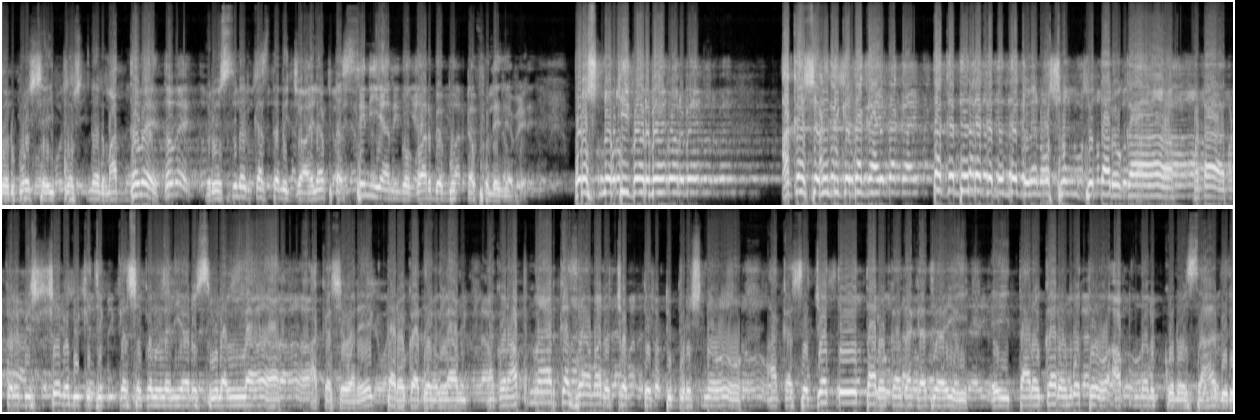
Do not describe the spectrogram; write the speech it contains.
করব, সেই প্রশ্নের মাধ্যমে রসুলের কাছে আমি জয়লাভটা সিনিয়ে আনব, গর্বে বুকটা ফুলে যাবে। প্রশ্ন কি করবে? আকাশের দিকে তাকায়, তাকাতে তাকাতে দেখলেন অসংখ্য তারকা। হঠাৎ করে বিশ্ব নবীকে জিজ্ঞাসা করলেন, ইয়া রাসূলুল্লাহ, আকাশে অনেক তারকা দেখলাম। এখন আপনার কাছে আমার ছোট্ট একটি প্রশ্ন। আকাশে যত তারকা দেখা যায়, এই তারকার মতো আপনার কোন সাহাবীর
